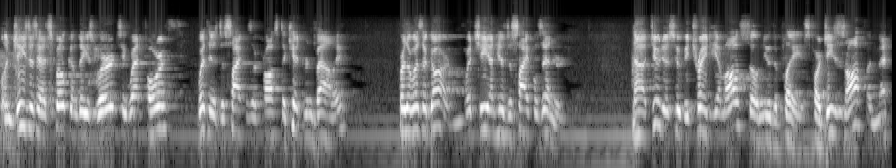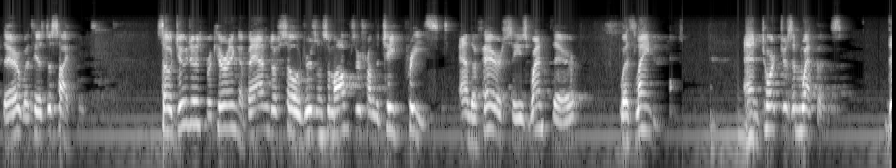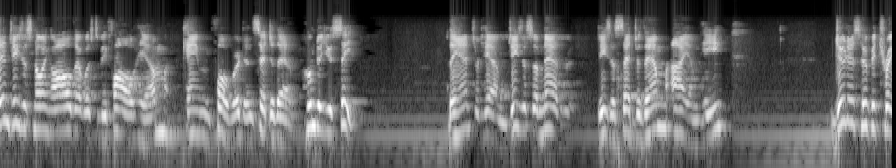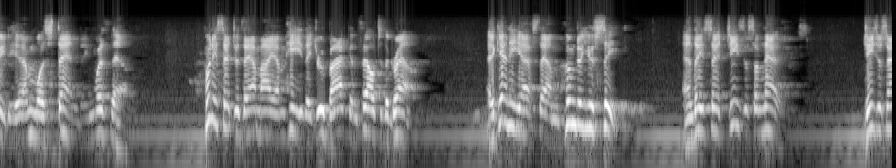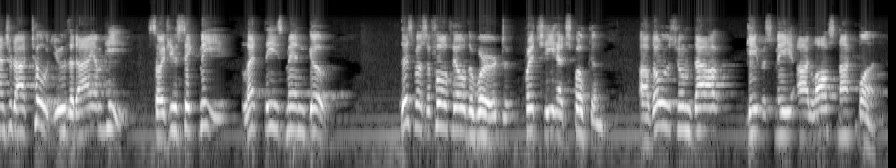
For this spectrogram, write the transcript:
When Jesus had spoken these words, he went forth with his disciples across the Kidron Valley, where there was a garden which he and his disciples entered. Now Judas, who betrayed him, also knew the place, for Jesus often met there with his disciples. So Judas, procuring a band of soldiers and some officers from the chief priests and the Pharisees, went there with lanterns and torches and weapons. Then Jesus, knowing all that was to befall him, came forward and said to them, Whom do you seek? They answered him, Jesus of Nazareth. Jesus said to them, I am he. Judas, who betrayed him, was standing with them. When he said to them, I am he, they drew back and fell to the ground. Again he asked them, Whom do you seek? And they said, Jesus of Nazareth. Jesus answered, I told you that I am he. So if you seek me, let these men go. This was to fulfill the word which he had spoken. Of those whom thou gavest me, I lost not one.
